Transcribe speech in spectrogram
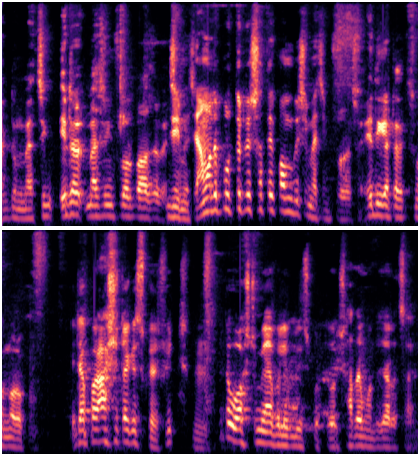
একদম ম্যাচিং এটার ম্যাচিং ফ্লোর পাওয়া যাবে। জি ম্যাচিং আমাদের প্রত্যেকের সাথে কম বেশি ম্যাচিং ফ্লোর আছে। এদিকে একটা দেখছি অন্যরকম। এটা আপনার আশি টাকা স্কোয়ার ফিট এটা ওয়াশরুমে অ্যাভেলেবল ইউজ করতে পারবে সাদের মধ্যে যারা চায়।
